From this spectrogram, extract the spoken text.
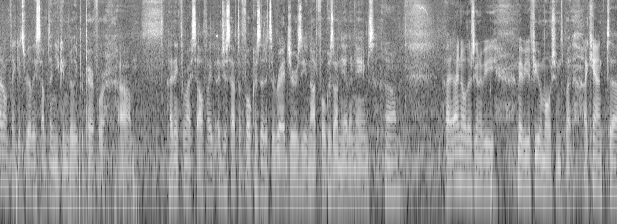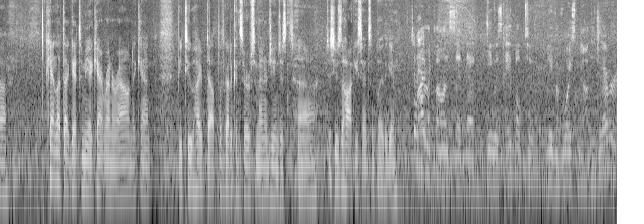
I don't think it's really something you can really prepare for. Um, I think for myself, I, I just have to focus that it's a red jersey and not focus on the other names. Um, I, I know there's going to be maybe a few emotions, but I can't. Uh, can't let that get to me. I can't run around. I can't be too hyped up. I've got to conserve some energy and just uh, just use the hockey sense and play the game. So Brian MacLellan said that he was able to leave a voicemail. Did you ever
